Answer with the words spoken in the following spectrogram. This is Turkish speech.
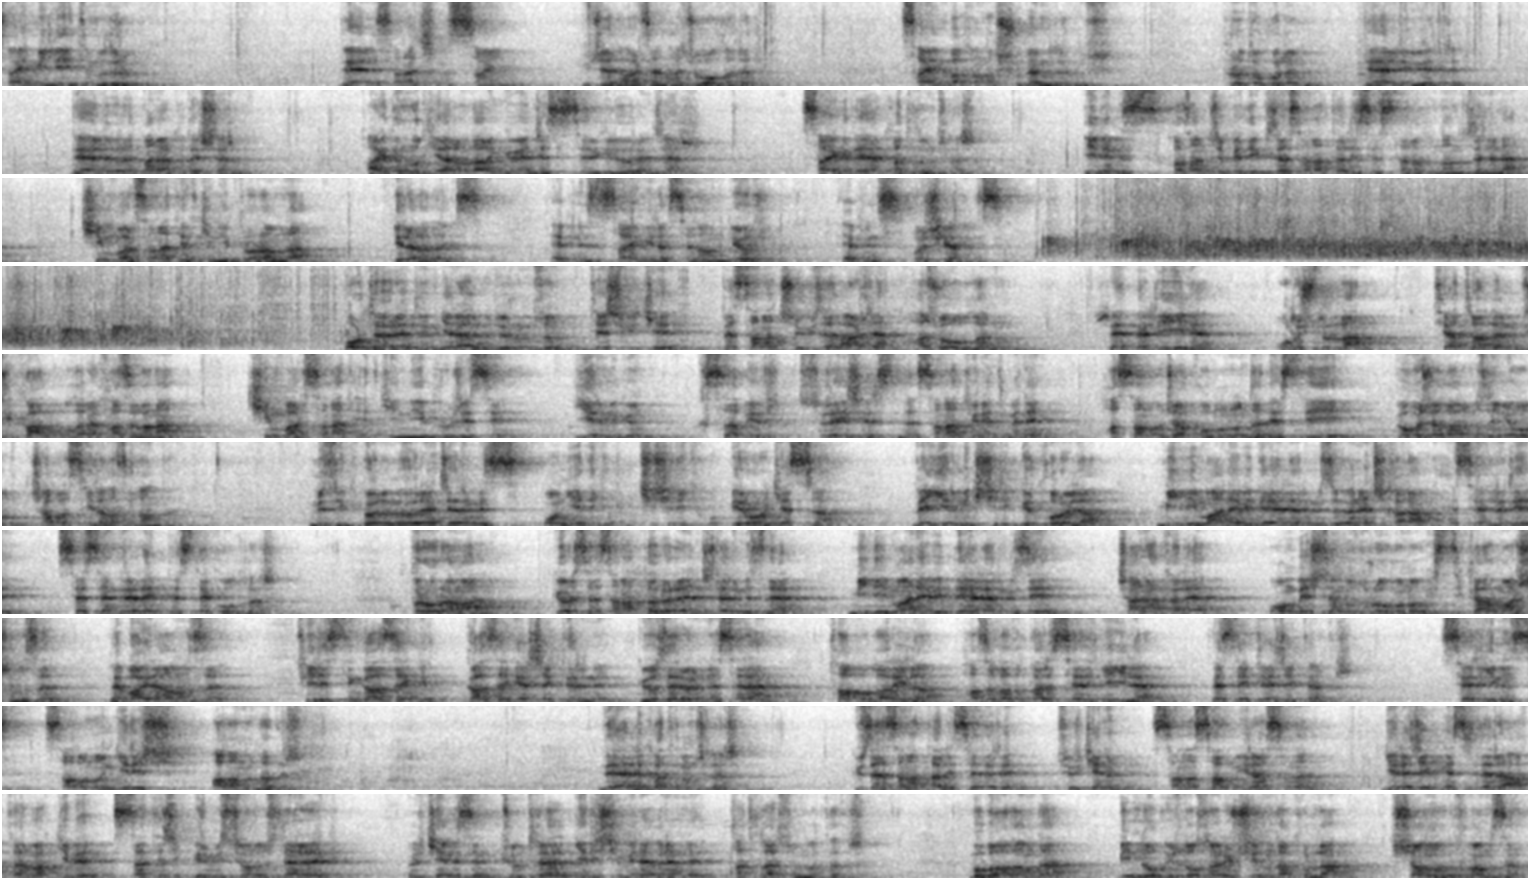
Sayın Milli Eğitim Müdürüm, değerli sanatçımız Sayın Yücel Arzen Hacıoğulları, Sayın Bakanlık Şube Müdürümüz, protokolün değerli üyeleri, değerli öğretmen arkadaşlarım, aydınlık yarımların güvencesi sevgili öğrenciler, saygıdeğer katılımcılar. İlimiz Kazancı Bedi Güzel Sanatlar Lisesi tarafından düzenlenen Kim Var Sanat Etkinliği programına bir aradayız. Hepinizi saygıyla selamlıyor. Hepiniz hoş geldiniz. Orta Öğretim Genel Müdürümüzün teşviki ve sanatçı Güzel Arjen Hacıoğulları'nın rehberliğiyle oluşturulan tiyatral ve müzikal olarak hazırlanan Kim Var Sanat Etkinliği projesi 20 gün kısa bir süre içerisinde sanat yönetmeni Hasan Hocakoğlu'nun da desteği ve hocalarımızın yoğun çabasıyla hazırlandı. Müzik bölümü öğrencilerimiz 17 kişilik bir orkestra ve 20 kişilik bir koroyla milli manevi değerlerimizi öne çıkaran eserleri seslendirerek destek oldular. Programa görsel sanatlar öğrencilerimizle milli manevi değerlerimizi Çanakkale, 15 Temmuz ruhunu, İstiklal Marşımızı ve bayrağımızı Filistin Gazze, Gazze gerçeklerini gözler önüne seren tablolarıyla hazırladıkları sergiyle destekleyeceklerdir. Sergimiz salonun giriş alanındadır. Değerli katılımcılar, Güzel Sanatlar Liseleri Türkiye'nin sanatsal mirasını gelecek nesillere aktarmak gibi stratejik bir misyonu üstlenerek ülkemizin kültürel gelişimine önemli katkılar sunmaktadır. Bu bağlamda 1993 yılında kurulan Şanlıurfa'mızın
